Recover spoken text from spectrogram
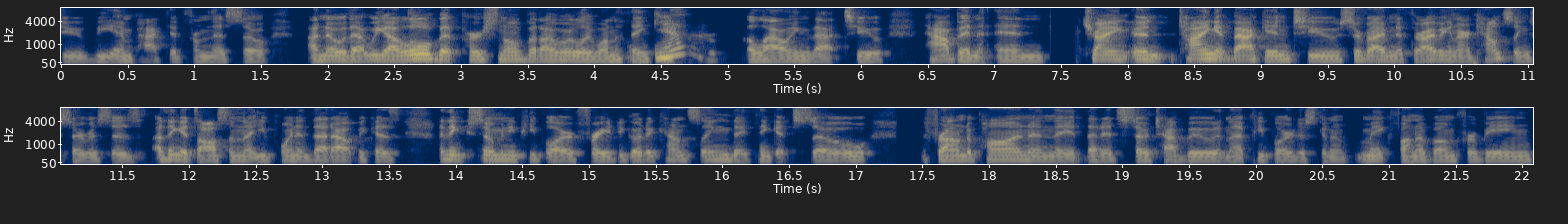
to be impacted from this. So i know that we got a little bit personal but i really want to thank you yeah. for allowing that to happen. And trying and tying it back into surviving to thriving in our counseling services i think it's awesome that you pointed that out because i think so many people are afraid to go to counseling. They think it's so frowned upon and they, that it's so taboo and that people are just going to make fun of them for being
